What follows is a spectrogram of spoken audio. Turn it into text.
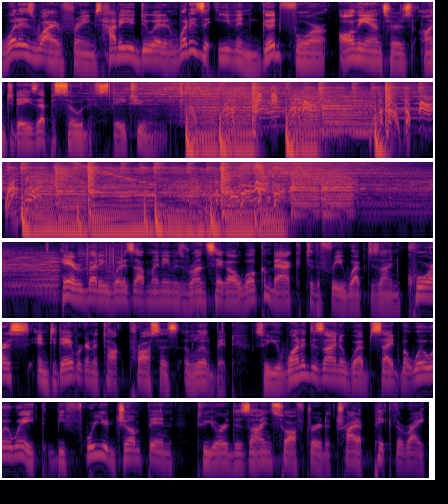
What is wireframes? How do you do it? And what is it even good for? All the answers on today's episode. Stay tuned. Hey everybody, what is up? My name is Ran Segall. Welcome back to the free web design course. And today we're going to talk process a little bit. So you want to design a website, but wait, wait, wait. Before you jump in to your design software to try to pick the right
